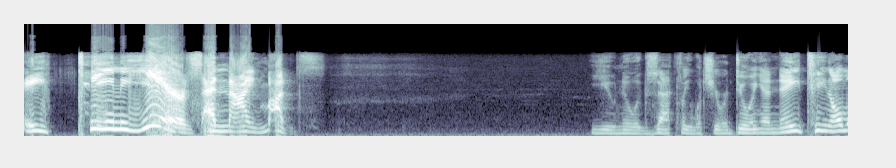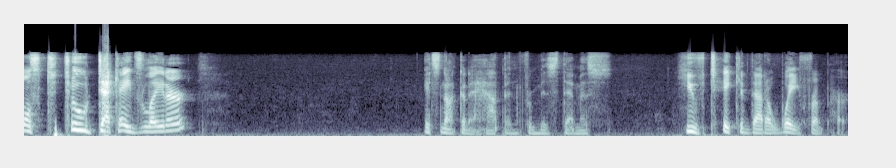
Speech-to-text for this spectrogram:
18 years and nine months. You knew exactly what you were doing, and 18, almost two decades later, it's not going to happen for Ms. Themis. You've taken that away from her.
